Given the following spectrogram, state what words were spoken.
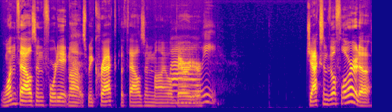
1,048 miles. We crack the thousand mile barrier. Wowee. Jacksonville, Florida.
